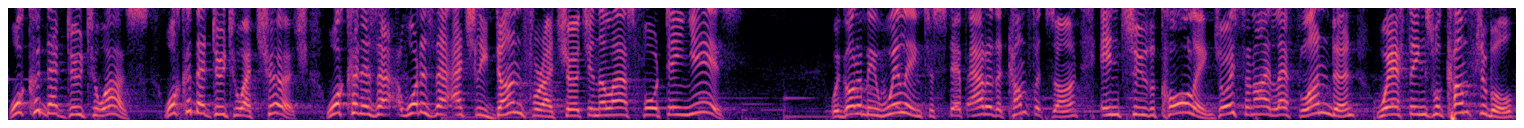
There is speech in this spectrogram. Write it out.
What could that do to us? What could that do to our church? What, could, that, what has that actually done for our church in the last 14 years? We've got to be willing to step out of the comfort zone into the calling. Joyce and I left London where things were comfortable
